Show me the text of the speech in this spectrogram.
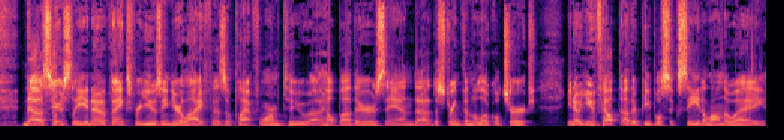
no, seriously, you know, thanks for using your life as a platform to uh, help others and uh, to strengthen the local church. You know, you've helped other people succeed along the way,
